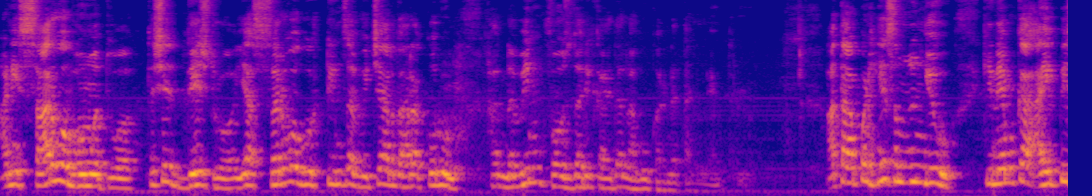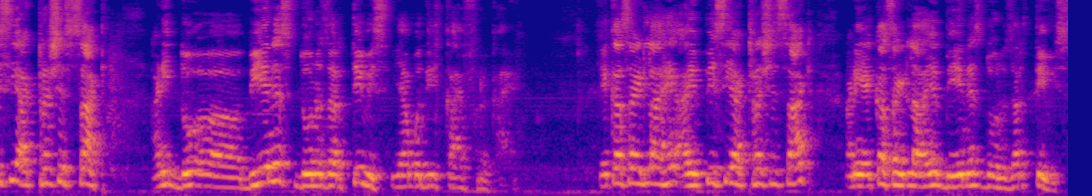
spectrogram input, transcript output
आणि सार्वभौमत्व तसेच देशद्रोह या सर्व गोष्टींचा विचारधारा करून हा नवीन फौजदारी कायदा लागू करण्यात आलेला आहे मित्रांनो. आता आपण हे समजून घेऊ की नेमका आय पी सी अठराशे साठ आणि दो बी एन एस दोन हजार तेवीस यामधील काय फरक आहे? एका साईडला आहे आय पी सी अठराशे साठ आणि एका साईडला आहे बी एन एस दोन हजार तेवीस.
